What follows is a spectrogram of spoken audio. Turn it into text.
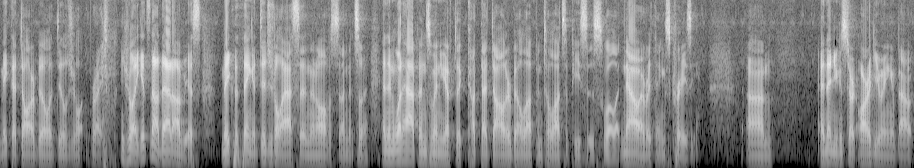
Make that dollar bill a digital, right? You're like, it's not that obvious. Make the thing a digital asset, and then all of a sudden it's a. And then what happens when you have to cut that dollar bill up into lots of pieces? Well, now everything's crazy. Um, and then you can start arguing about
